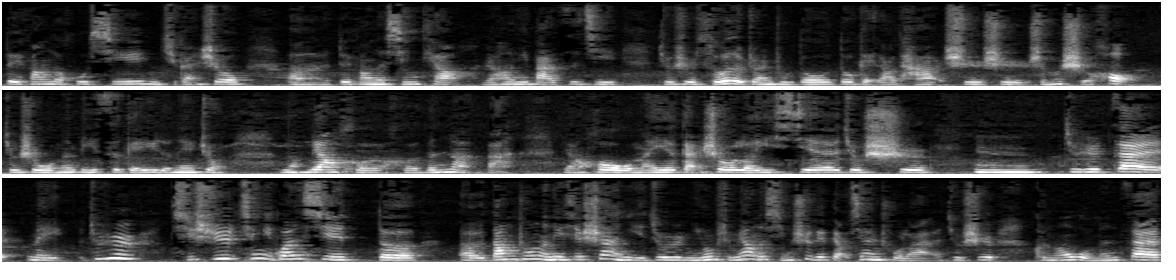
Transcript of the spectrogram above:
对方的呼吸，你去感受呃对方的心跳，然后你把自己就是所有的专注都都给到他，是是什么时候？就是我们彼此给予的那种能量和和温暖吧。然后我们也感受了一些，就是嗯，就是在每就是其实亲密关系的呃当中的那些善意，就是你用什么样的形式给表现出来，就是可能我们在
